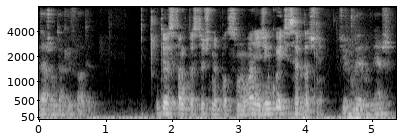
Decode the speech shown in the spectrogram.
darzą takie floty. I to jest fantastyczne podsumowanie. Dziękuję Ci serdecznie. Dziękuję również.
